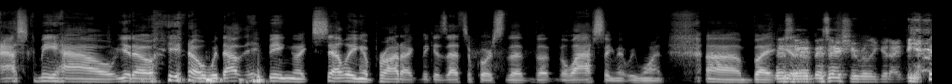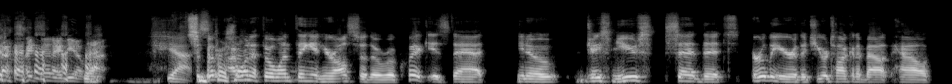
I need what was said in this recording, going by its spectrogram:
Ask me how you know you know without it being like selling a product because that's of course the the, the last thing that we want. Uh, but that's, a, that's actually a really good idea. I like that idea a lot. Yeah. So, but I want to throw one thing in here also, though, real quick, is that you know, Jason, you said that earlier that you were talking about how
